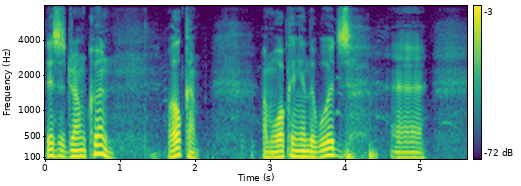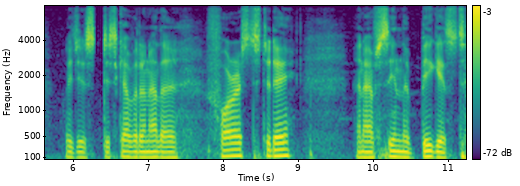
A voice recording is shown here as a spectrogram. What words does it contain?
This is Drum Kun. Welcome. I'm walking in the woods. Uh, we just discovered another forest today, and I've seen the biggest,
